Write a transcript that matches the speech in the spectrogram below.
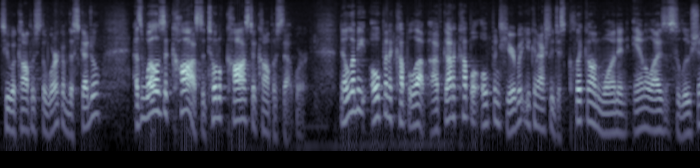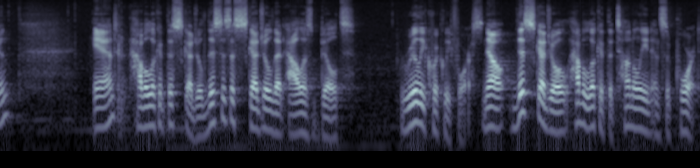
to accomplish the work of the schedule as well as the cost, the total cost to accomplish that work. Now let me open a couple up. I've got a couple opened here, but you can actually just click on one and analyze the solution and have a look at this schedule. This is a schedule that Alice built really quickly for us. Now, this schedule, have a look at the tunneling and support.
